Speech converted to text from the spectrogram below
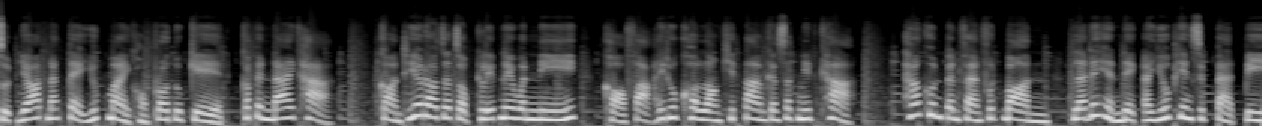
สุดยอดนักเตะยุคใหม่ของโปรตุเกสก็เป็นได้ค่ะ ก่อนที่เราจะจบคลิปในวันนี้ ขอฝากให้ทุกคนลองคิดตามกันสักนิดค่ะถ้าคุณเป็นแฟนฟุตบอล และได้เห็นเด็กอายุเพียง 18 ปี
